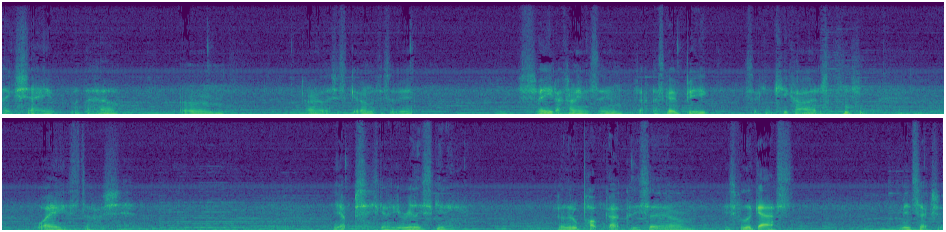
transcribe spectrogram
Leg shape, what the hell. Um, alright, let's just get on with this a bit. Feet, I can't even see them. Let's go big, so he can kick hard. Waist, oh shit. Yep, he's to be really skinny. Got a little pop gut because he's, uh, um, he's full of gas. Midsection.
